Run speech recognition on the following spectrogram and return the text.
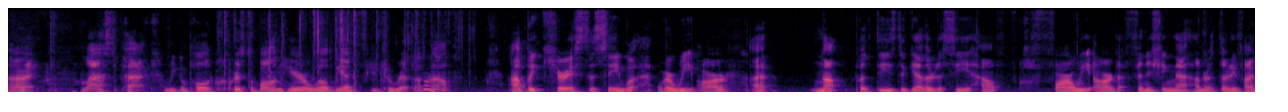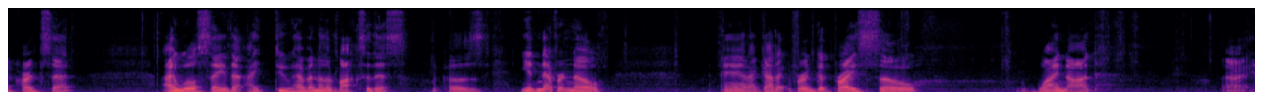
All right last pack. We can pull a crystal ball in here, or will it be a future rip? I don't know. I'll be curious to see what where we are. I not put these together to see how far we are to finishing that 135 card set. I will say that I do have another box of this because you never know. And I got it for a good price, so why not? All right.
